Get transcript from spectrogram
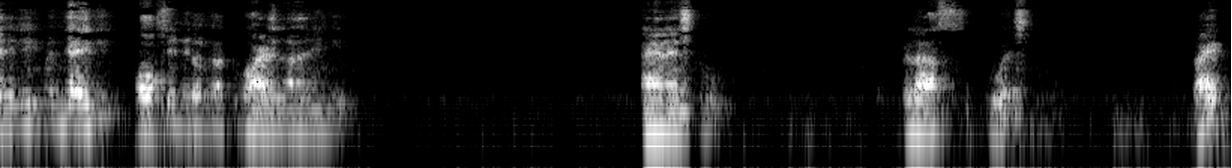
एनिलीन बन जाएगी ऑक्सीजन निकलकर टू हाइड्रोजन आ जाएँगे N S two plus two S two right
